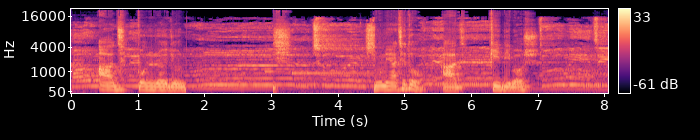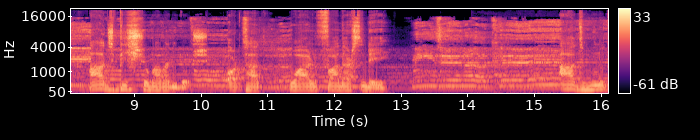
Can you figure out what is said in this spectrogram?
আজ পনেরোই জুন। মনে আছে তো আজ কি দিবস? আজ বিশ্ব বাবা দিবস, অর্থাৎ ওয়ার্ল্ড ফাদার্স ডে। আজ মূলত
